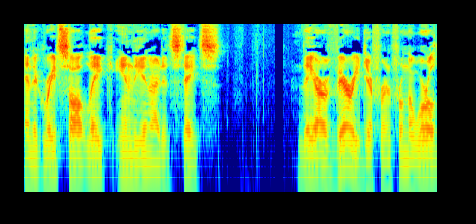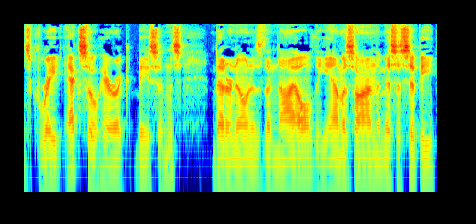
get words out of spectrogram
and the Great Salt Lake in the United States. They are very different from the world's great exorheic basins, better known as the Nile, the Amazon, the Mississippi,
